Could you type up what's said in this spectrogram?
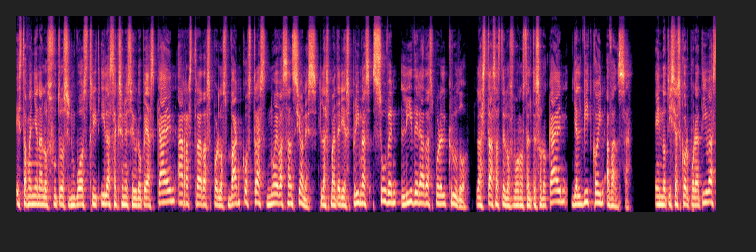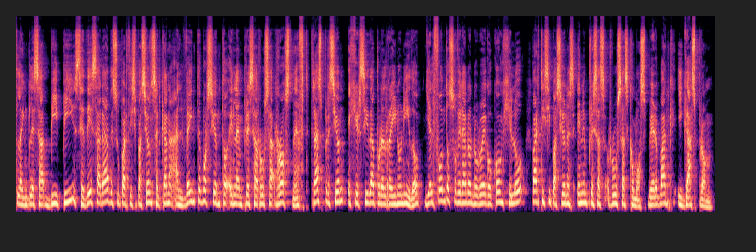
Esta mañana los futuros en Wall Street y las acciones europeas caen arrastradas por los bancos tras nuevas sanciones. Las materias primas suben lideradas por el crudo. Las tasas de los bonos del tesoro caen y el Bitcoin avanza. En noticias corporativas, la inglesa BP se deshará de su participación cercana al 20% en la empresa rusa Rosneft tras presión ejercida por el Reino Unido y el Fondo Soberano Noruego congeló participaciones en empresas rusas como Sberbank y Gazprom.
